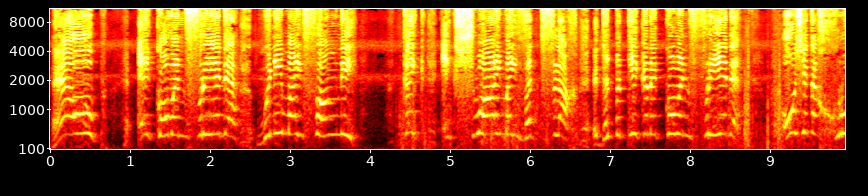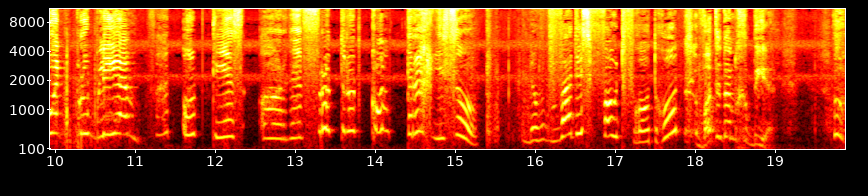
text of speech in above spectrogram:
Help! Ek kom in vrede. Moenie my vang nie. Kyk, ek swaai my wit vlag. Dit beteken ek kom in vrede. Ons het 'n groot probleem. Wat op dese aarde? Vrou Trot kom terug hierso. Nou, wat is fout, Frotrot? Wat het dan gebeur? O,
